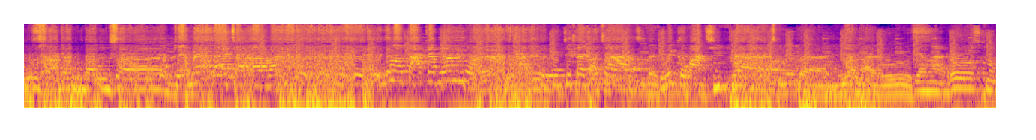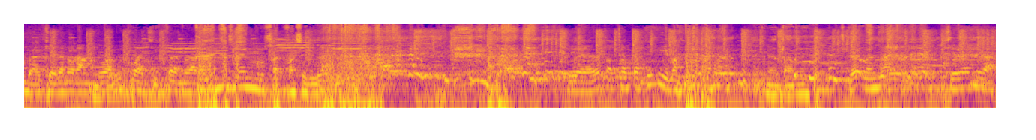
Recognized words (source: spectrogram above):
Nusa dan bangsa. Gimana cara Mau takat langsung. Cita-cita, ini kewajiban. yang harus Yang harus membahagiakan orang tua itu kewajiban. Lah. Kayaknya saya merusak fasilitas. Ya, tak copot ini mas. Nggak tahu. Yuk lanjut. Lah.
